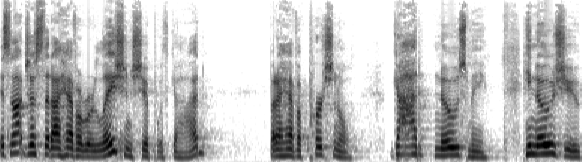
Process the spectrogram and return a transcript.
It's not just that I have a relationship with God, but I have a personal. God knows me. He knows you,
